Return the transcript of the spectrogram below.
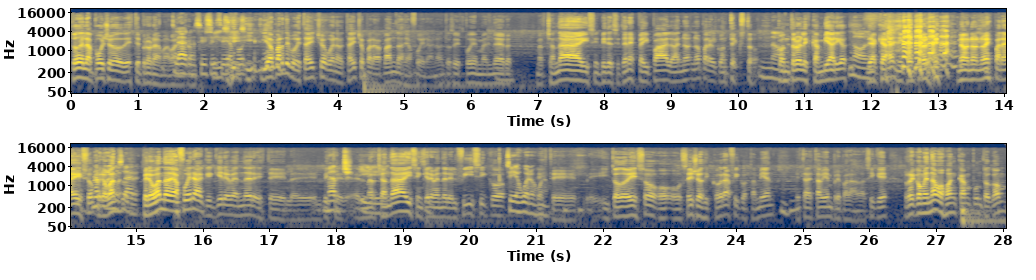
todo el apoyo de este programa. Claro, Bandcamp. sí, sí, Sí, sí. y- y aparte porque está hecho, bueno, está hecho para bandas de afuera, ¿no? Entonces pueden vender merchandising, ¿viste? si tenés PayPal, ah, no, no para el contexto, No, controles cambiarios No, de acá, ni controles, no, no, no es para eso, pero, para banda, nosotros. pero banda de afuera que quiere vender este, el, el-. Merch el y- merchandising, sí. quiere vender el físico. Sí, es bueno, es bueno. Este, y todo eso, o, o sellos discográficos también, está, está bien preparado. Así que recomendamos bandcamp.com,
